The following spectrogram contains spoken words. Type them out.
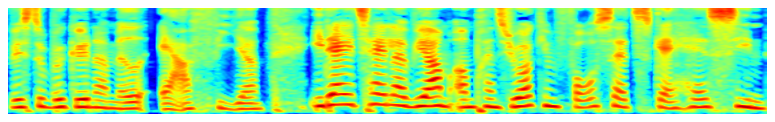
hvis du begynder med R4. I dag taler vi om, om prins Joachim fortsat skal have sin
